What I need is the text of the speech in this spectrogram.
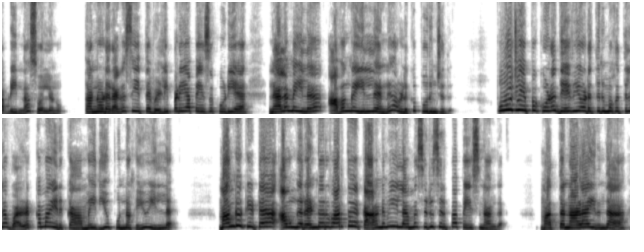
அப்படின்னு தான் சொல்லணும். தன்னோட ரகசியத்தை வெளிப்படையா பேசக்கூடிய நிலைமையில அவங்க இல்லைன்னு அவளுக்கு புரிஞ்சுது. பூஜை இப்ப கூட தேவியோட திருமுகத்துல வழக்கமா இருக்க அமைதியும் புன்னகையும் இல்லை. மங்க கிட்ட அவங்க ரெண்டொரு வார்த்தை காரணமே இல்லாம சிறுசிறுப்பா பேசினாங்க. மத்த நாளா இருந்தா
